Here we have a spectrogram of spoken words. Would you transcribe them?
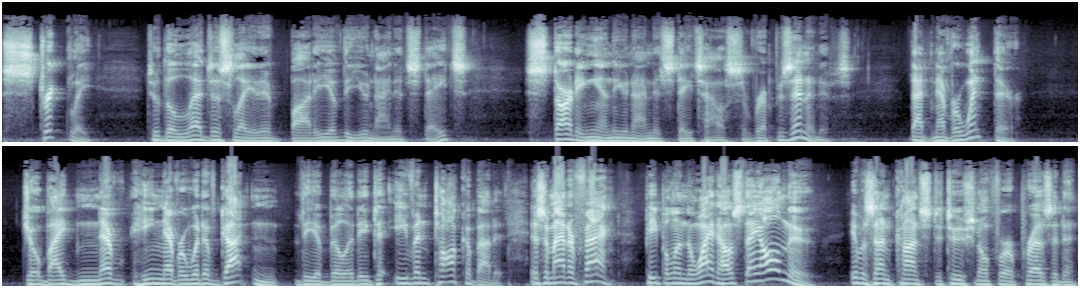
strictly to the legislative body of the United States, starting in the United States House of Representatives. That never went there. Joe Biden never he never would have gotten the ability to even talk about it. As a matter of fact, people in the White House, they all knew it was unconstitutional for a president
